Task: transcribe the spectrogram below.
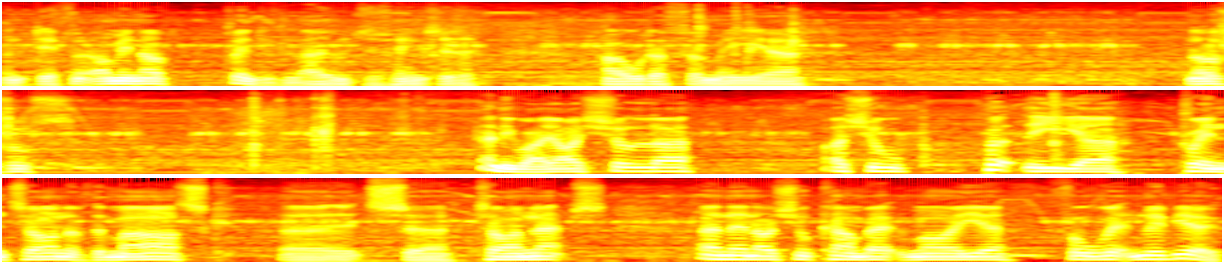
And different, I mean, I've printed loads of things as a holder for me uh, nozzles anyway I shall uh, I shall put the uh, print on of the mask uh, it's uh, time lapse and then I shall come back with my uh, full written review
